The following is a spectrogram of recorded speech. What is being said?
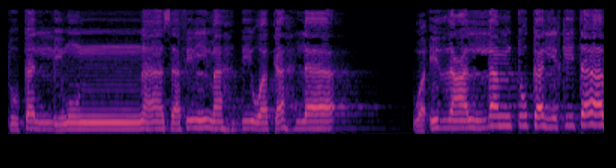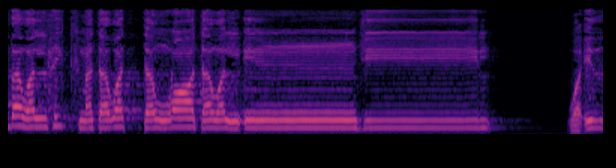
تكلم الناس في المهد وكهلا واذ علمتك الكتاب والحكمه والتوراه والانجيل واذ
